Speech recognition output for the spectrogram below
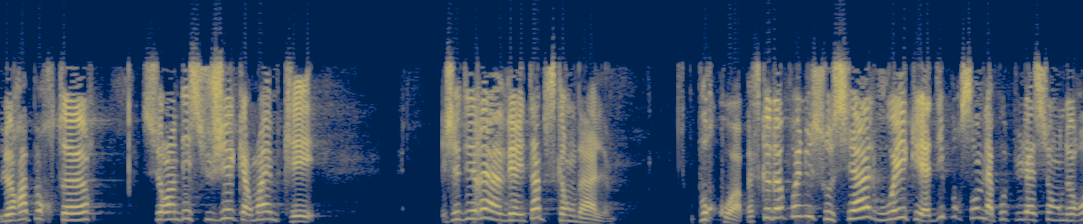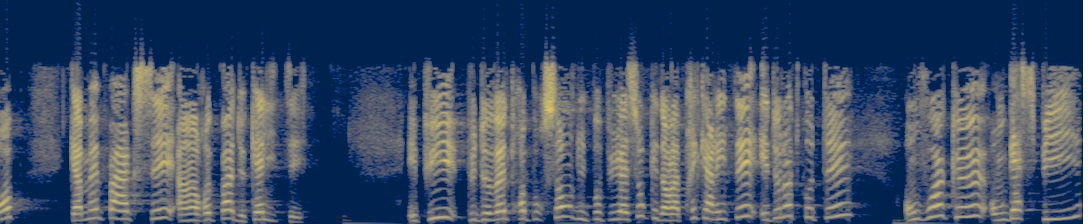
le rapporteur sur un des sujets même qui est, je dirais, un véritable scandale. Pourquoi? Parce que d'un point de vue social, vous voyez qu'il y a 10% de la population en Europe qui n'a même pas accès à un repas de qualité. Et puis, plus de 23% d'une population qui est dans la précarité. Et de l'autre côté, on voit qu'on gaspille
